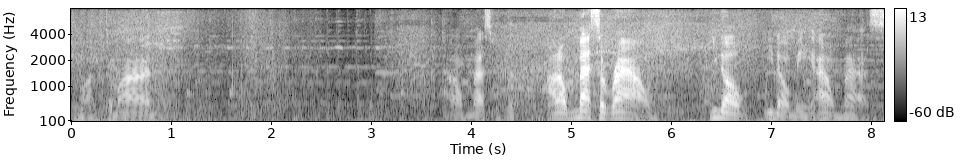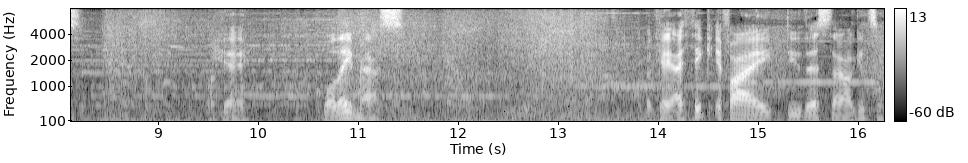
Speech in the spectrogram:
Come on, come on. I don't mess with it. I don't mess around. You know, you know me. I don't mess. Okay. Well, they mess. Okay, I think if I do this, then I'll get some...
